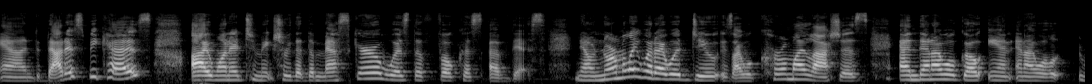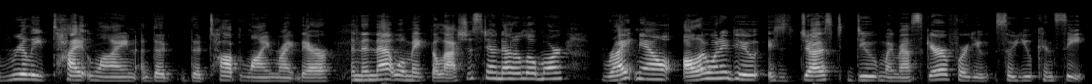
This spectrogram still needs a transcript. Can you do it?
and that is because I wanted to make sure that the mascara was the focus of this. Now, normally what I would do is I will curl my lashes and then I will go in and I will really tight line the, the top line right there. And then that will make the lashes stand out a little more right now all i want to do is just do my mascara for you so you can see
